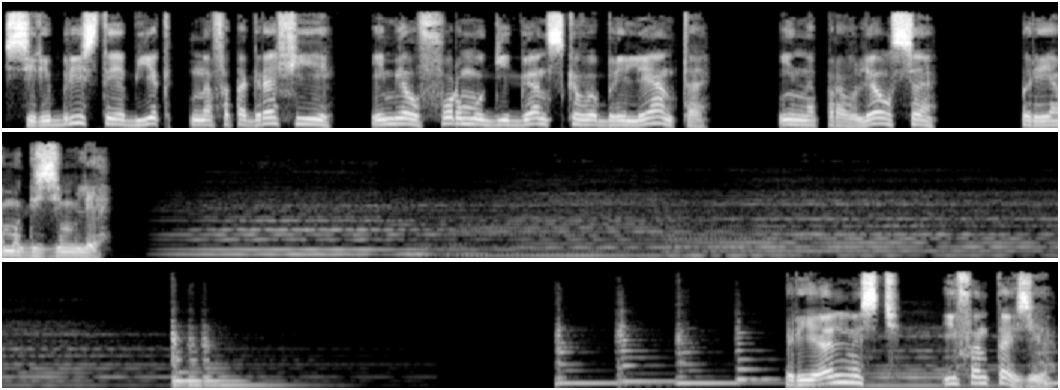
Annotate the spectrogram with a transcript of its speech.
Серебристый объект на фотографии имел форму гигантского бриллианта и направлялся прямо к земле. Реальность и фантазия.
